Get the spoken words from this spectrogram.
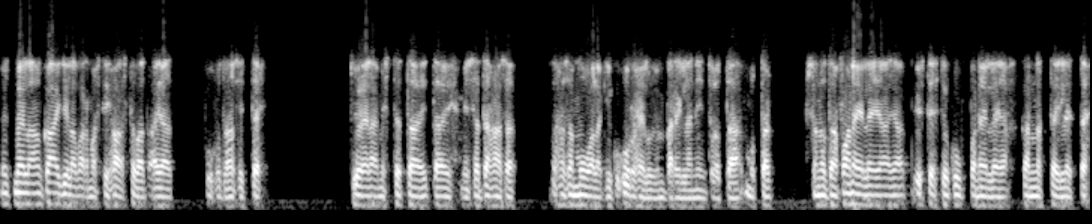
nyt meillä on kaikilla varmasti haastavat ajat. Puhutaan sitten työelämistä tai, tai missä tahansa, tahansa muuallakin kuin urheiluympärillä, niin tuota, mutta sanotaan faneille ja, ja yhteistyökumppaneille ja kannattajille, että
